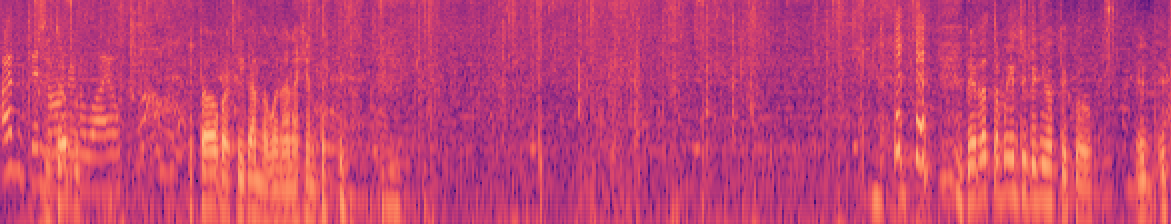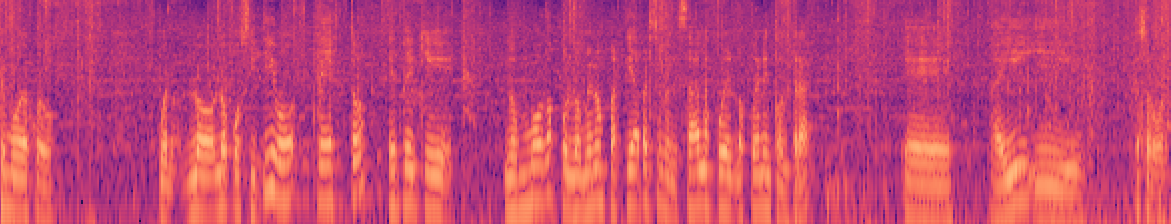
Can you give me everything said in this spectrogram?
I haven't been Si estoy-. He estado practicando con Ana, gente. De verdad está muy entretenido este juego, este modo de juego. Bueno, lo, lo positivo de esto es de que los modos, por lo menos en partida personalizada, los pueden encontrar eh, ahí y eso es lo bueno.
